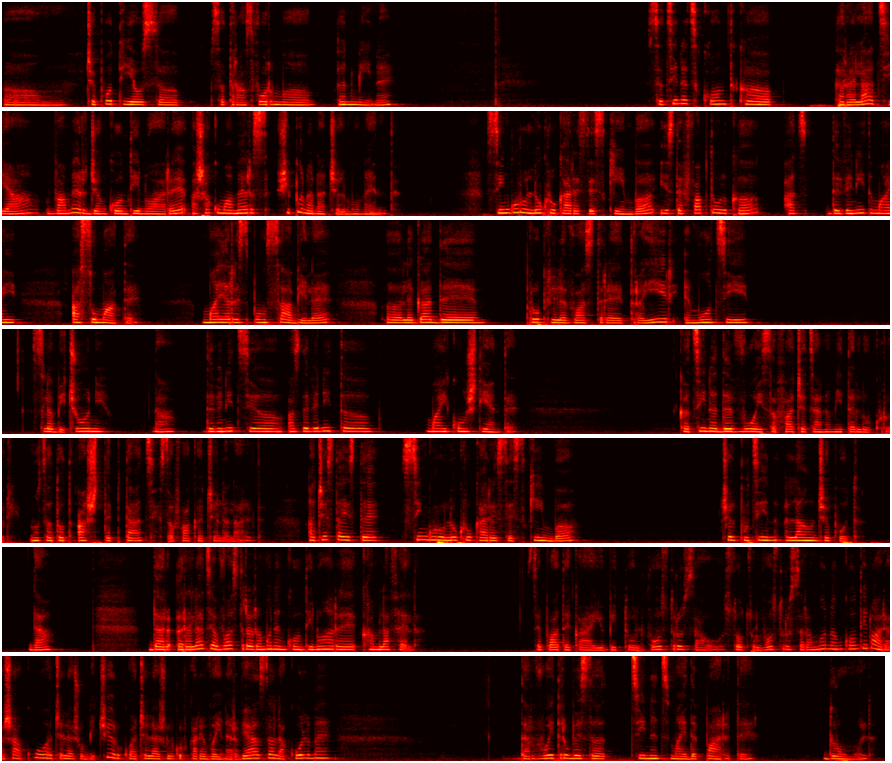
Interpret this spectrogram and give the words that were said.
um, ce pot eu să, să transform uh, în mine, să țineți cont că relația va merge în continuare așa cum a mers și până în acel moment. Singurul lucru care se schimbă este faptul că ați devenit mai asumate, mai responsabile uh, legat de propriile voastre trăiri, emoții, slăbiciuni, da? Deveniți, uh, ați devenit uh, mai conștiente că ține de voi să faceți anumite lucruri, nu să tot așteptați să facă celălalt. Acesta este singurul lucru care se schimbă, cel puțin la început, da? Dar relația voastră rămâne în continuare cam la fel. Se poate ca iubitul vostru sau soțul vostru să rămână în continuare așa, cu aceleași obiceiuri, cu aceleași lucruri care vă enervează, la culme, dar voi trebuie să țineți mai departe drumul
